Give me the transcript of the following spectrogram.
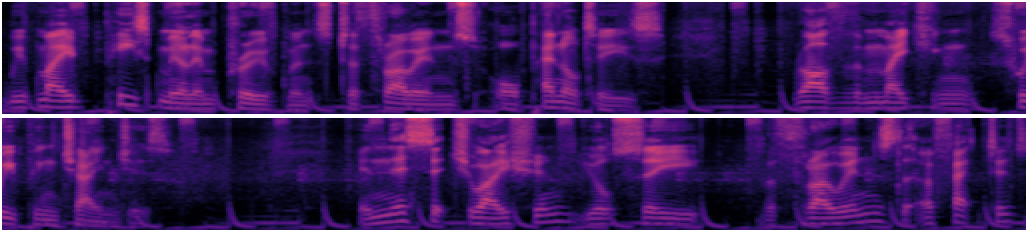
we've made piecemeal improvements to throw ins or penalties rather than making sweeping changes. In this situation, you'll see the throw ins that are affected,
